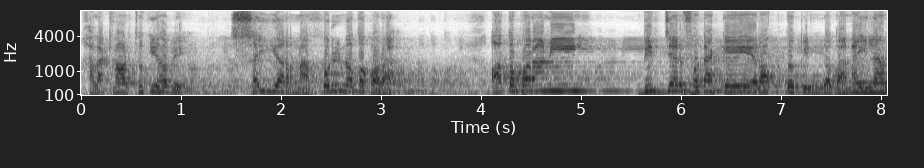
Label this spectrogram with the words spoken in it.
খালাক অর্থ কি হবে? সৈয়ার না পরিণত করা। অতপর আমি বীর্যের ফোটাকে রক্তপিণ্ড বানাইলাম।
